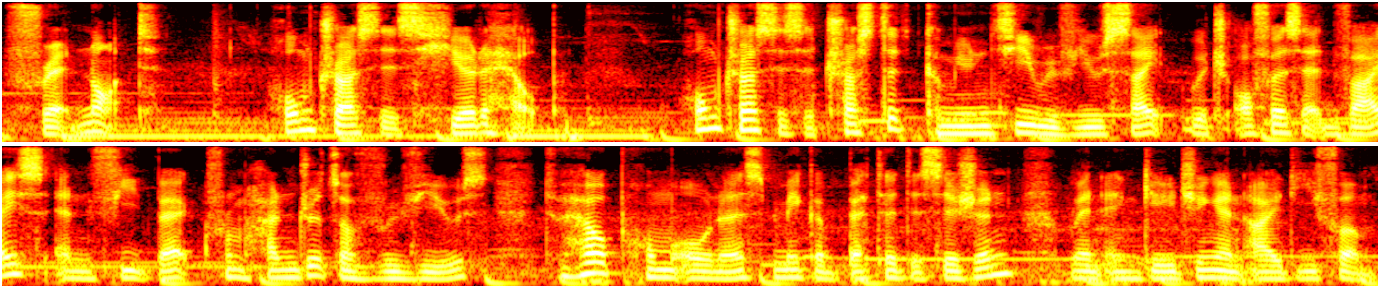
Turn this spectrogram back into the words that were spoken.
fret not. Home Trust is here to help. Home Trust is a trusted community review site which offers advice and feedback from hundreds of reviews to help homeowners make a better decision when engaging an ID firm.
